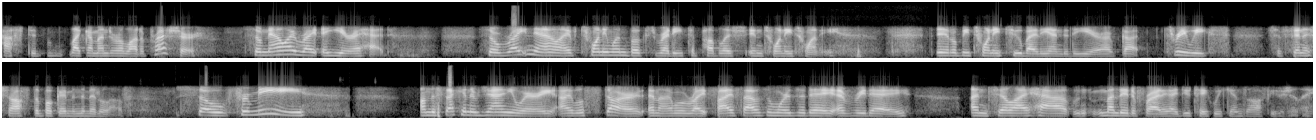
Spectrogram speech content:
have to, like I'm under a lot of pressure. So now I write a year ahead. So right now I have 21 books ready to publish in 2020. It'll be 22 by the end of the year. I've got three weeks to finish off the book I'm in the middle of. So for me, on the 2nd of January, I will start and I will write 5,000 words a day every day until I have Monday to Friday. I do take weekends off usually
